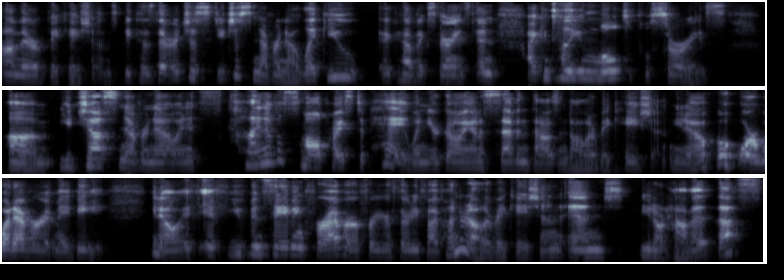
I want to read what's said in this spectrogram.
on their vacations because there are just you just never know like you have experienced and i can tell you multiple stories um, you just never know and it's kind of a small price to pay when you're going on a $7000 vacation you know or whatever it may be. You know if, if you've been saving forever for your $3500 vacation and you don't have it that's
